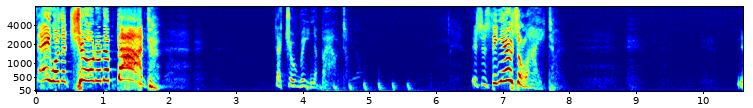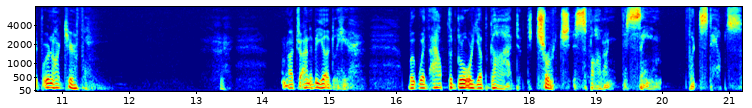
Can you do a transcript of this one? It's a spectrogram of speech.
They were the children of God that you're reading about. This is the Israelite. If we're not careful, I'm not trying to be ugly here, but without the glory of God, the church is following the same footsteps.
